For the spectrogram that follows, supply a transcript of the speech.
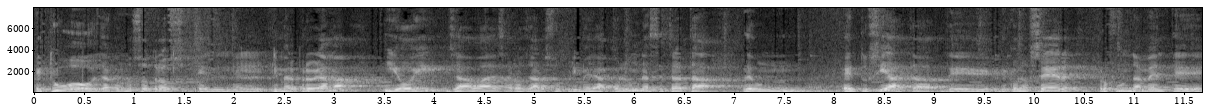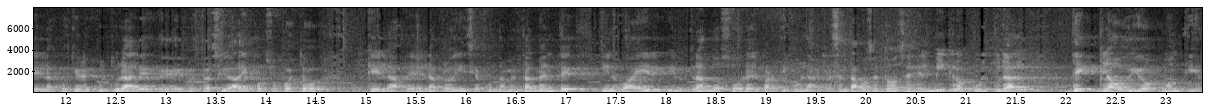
Estuvo ya con nosotros en el primer programa y hoy ya va a desarrollar su primera columna. Se trata de un entusiasta de, conocer profundamente las cuestiones culturales de nuestra ciudad y por supuesto que las de la provincia fundamentalmente y nos va a ir ilustrando sobre el particular. Presentamos entonces el micro cultural de Claudio Montiel.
